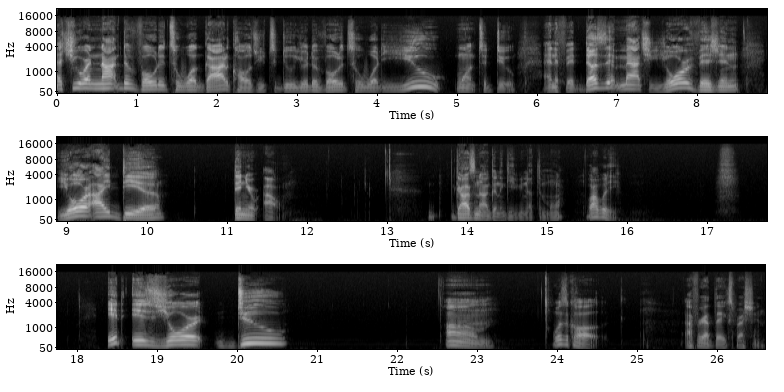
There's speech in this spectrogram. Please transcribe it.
that you are not devoted to what God calls you to do. You're devoted to what you want to do. And if it doesn't match your vision, your idea, then you're out. God's not going to give you nothing more. Why would He? It is your due um what's it called? I forgot the expression.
